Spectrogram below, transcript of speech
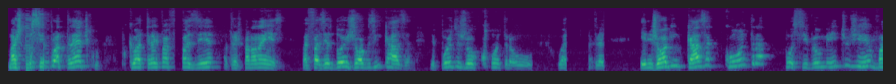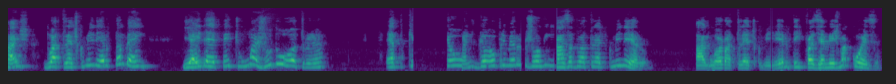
mas torcer para o Atlético, porque o Atlético vai fazer, o Atlético Paranaense, vai fazer dois jogos em casa. Depois do jogo contra o, o Atlético, ele joga em casa contra, possivelmente, os rivais do Atlético Mineiro também. E aí, de repente, um ajuda o outro, né? É porque o ganhou o primeiro jogo em casa do Atlético Mineiro. Agora o Atlético Mineiro tem que fazer a mesma coisa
